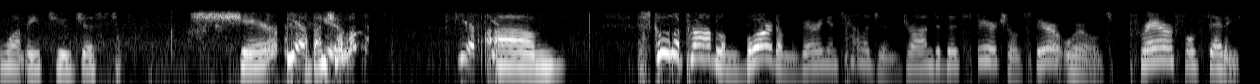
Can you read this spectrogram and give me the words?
want me to just share Yes, a bunch of them. Yes. yes. Um, school of problem, boredom, very intelligent, drawn to the spiritual, spirit worlds, prayerful settings.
